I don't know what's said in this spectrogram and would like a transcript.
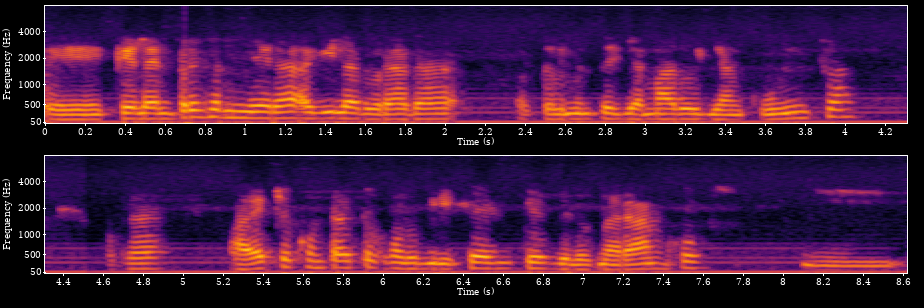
Eh, que la empresa minera Águila Dorada, actualmente llamado Yancuinza, o sea, ha hecho contacto con los dirigentes de los naranjos y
